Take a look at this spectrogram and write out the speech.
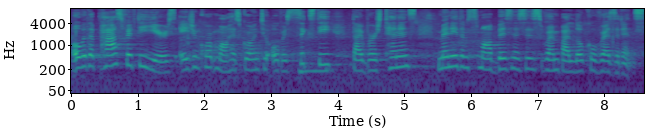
Over the past 50 years, Agincourt Mall has grown to over 60 diverse tenants, many of them small businesses run by local residents.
